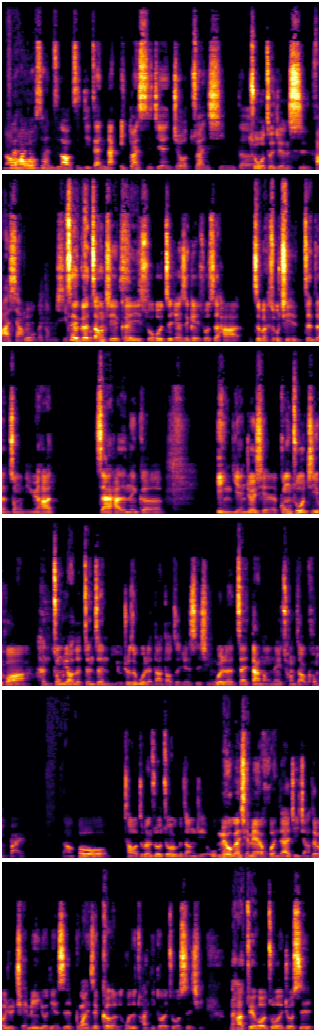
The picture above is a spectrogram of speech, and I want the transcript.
所以他就是很知道自己在那一段时间就专心的做这件事，发想某个东西。这个章节可以说，或这件事可以说是他这本书其实真正的重点，因为他在他的那个引言就写了工作计划很重要的真正理由，就是为了达到这件事情，为了在大脑内创造空白。然后，好，这本书的最后一个章节，我没有跟前面混在一起讲，因为我觉得前面有点是不管你是个人或者团体都会做事情，那他最后做的就是。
